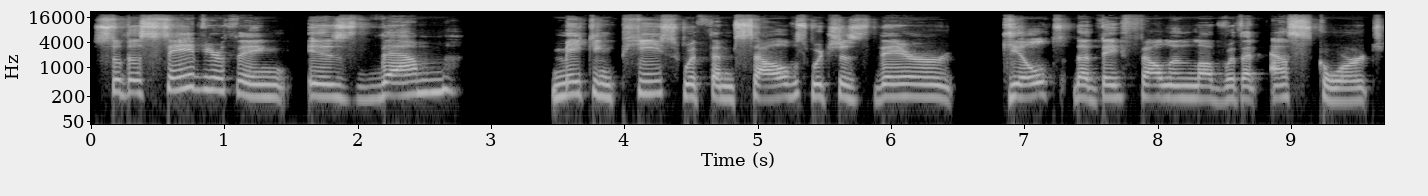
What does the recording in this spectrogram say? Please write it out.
So the savior thing is them making peace with themselves, which is their guilt that they fell in love with an escort,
